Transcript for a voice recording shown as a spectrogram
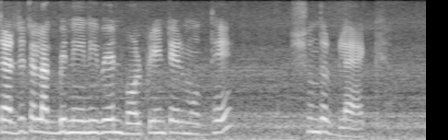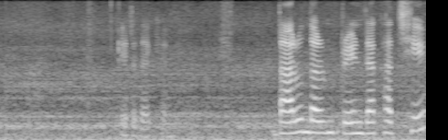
যার যেটা লাগবে নিয়ে নেবেন বল প্রিন্টের মধ্যে। সুন্দর ব্ল্যাক। এটা দেখেন। দারুণ দারুণ প্রিন্ট দেখাচ্ছি।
